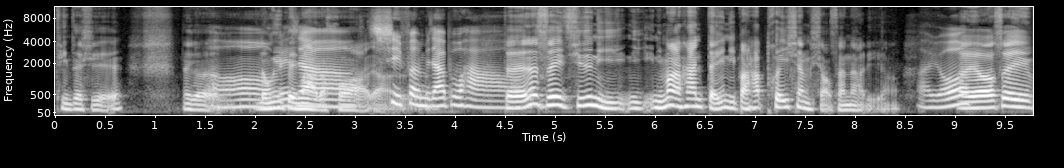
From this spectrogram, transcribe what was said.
听这些那个容易被骂的话，气氛比较不好。对，那所以其实你你你骂他，等于你把他推向小三那里啊。哎呦，哎呦，所以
